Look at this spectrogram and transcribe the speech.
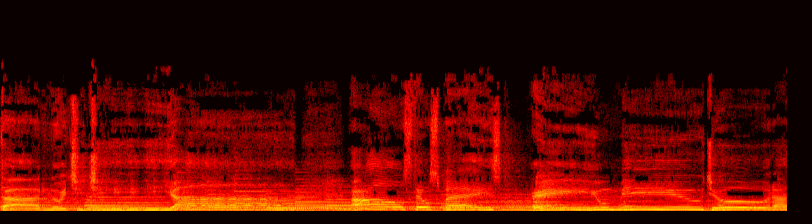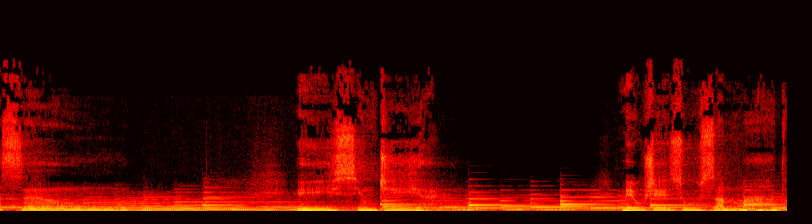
Estar noite e dia aos teus pés em humilde oração. E se um dia, meu Jesus amado,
